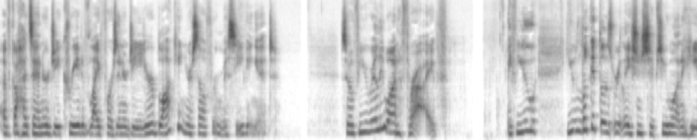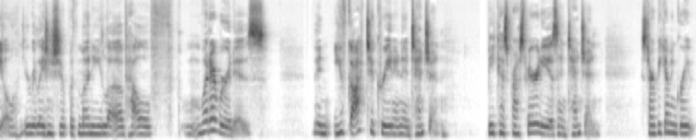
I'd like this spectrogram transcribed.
of God's energy, creative life force energy, you're blocking yourself from receiving it. So if you really want to thrive, if you you look at those relationships you want to heal, your relationship with money, love, health, whatever it is, then you've got to create an intention because prosperity is intention. Start becoming great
